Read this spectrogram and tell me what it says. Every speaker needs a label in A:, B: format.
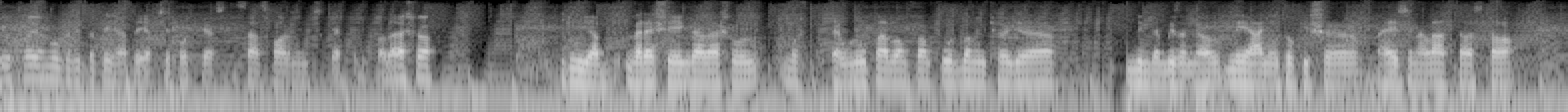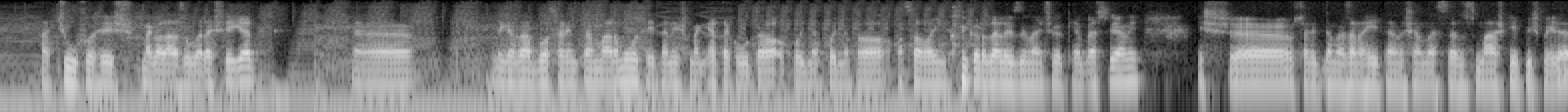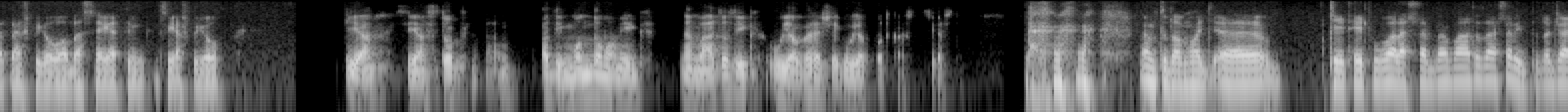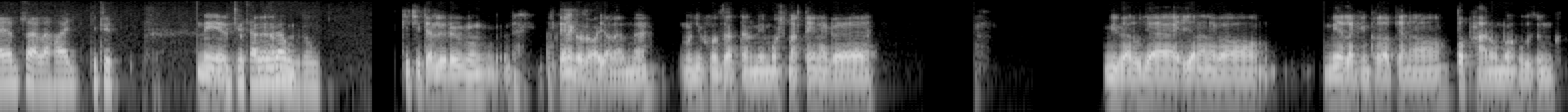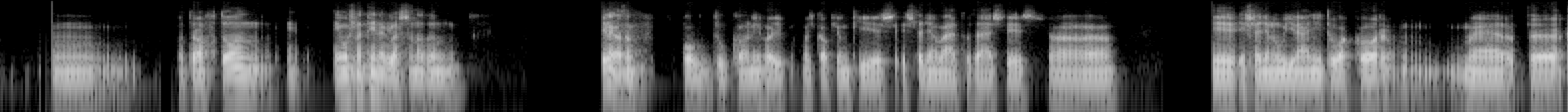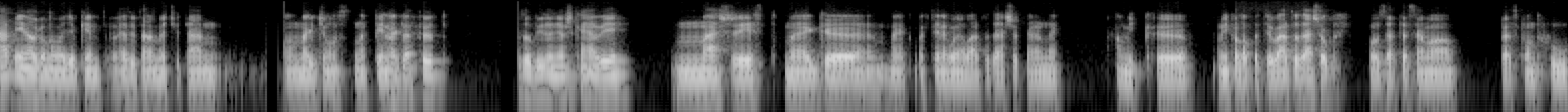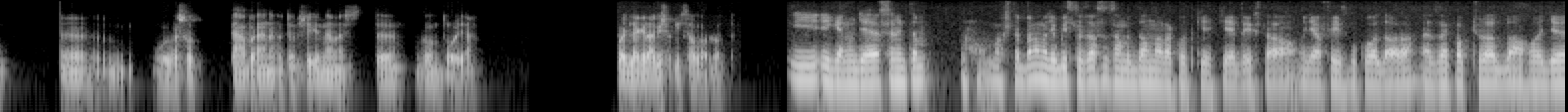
A: Patriot rajongók, ez itt a THPFC Podcast 132. adása. Egy újabb vereség, ráadásul most Európában, Frankfurtban, úgyhogy uh, minden bizonyal néhányotok is uh, a helyszínen látta ezt a hát csúfos és megalázó vereséget. Uh, igazából szerintem már a múlt héten is, meg hetek óta fogynak, fogynak a, a szavaink, amikor az előző meccsről kell beszélni és uh, szerintem ezen a héten sem lesz ez másképp is, miért Spigóval beszélgettünk. Szia Spigó!
B: Szia, sziasztok! Addig mondom, amíg nem változik, újabb vereség, újabb podcast. Sziasztok!
A: nem tudom, hogy uh, két hét múlva lesz ebben változás szerinted a giants le, ha egy kicsit, Nézd, kicsit előreugrunk?
B: Kicsit előreugrunk, de tényleg az alja lenne. Mondjuk hozzátenném, most már tényleg uh, mivel ugye jelenleg a mérlegünk alapján a top 3-ban húzunk mm, a drafton, én most már tényleg lassan azon tényleg azon fog drukkolni, hogy, hogy kapjunk ki, és, és legyen változás, és, és legyen új irányító akkor, mert hát én azt gondolom egyébként ezután a meccs után a Mac Jonesnak tényleg lefőtt az a bizonyos kávé, másrészt meg, meg, meg tényleg olyan változások kellene, amik, amik alapvető változások. Hozzáteszem a perc.hu olvasott táborának a többsége nem ezt gondolja. Vagy legalábbis aki szavarlott.
A: I- igen, ugye szerintem most ebben nem vagyok biztos, de azt hiszem, hogy Danna rakott ki egy kérdést a, ugye a Facebook oldalra ezzel kapcsolatban, hogy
